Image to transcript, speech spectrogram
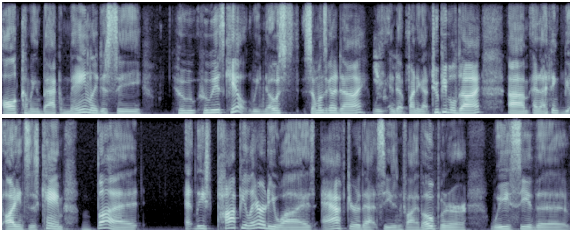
all coming back mainly to see who who is killed. We know someone's going to die. We end up finding out two people die, um, and I think the audiences came. But at least popularity wise, after that season five opener, we see the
